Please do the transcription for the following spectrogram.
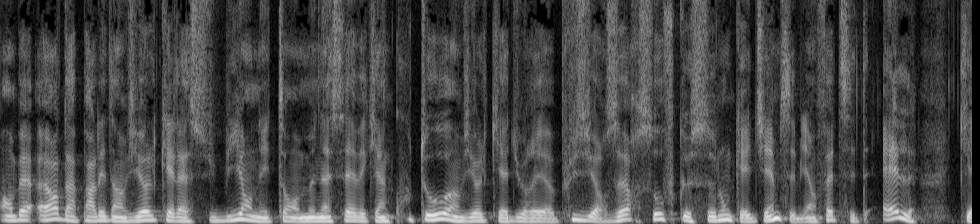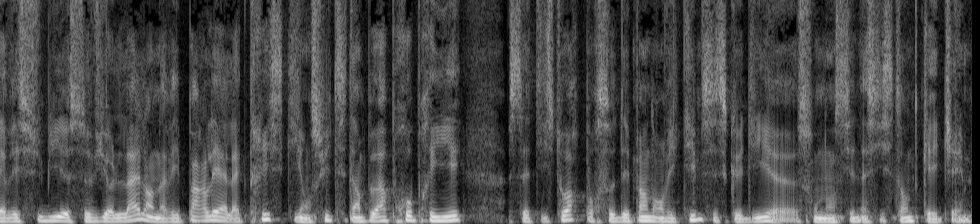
Amber Heard a parlé d'un viol qu'elle a subi en étant menacée avec un couteau, un viol qui a duré euh, plusieurs heures, sauf que selon Kate James, eh bien en fait c'est elle qui avait subi euh, ce viol-là, elle en avait parlé à l'actrice qui ensuite s'est un peu approprié cette histoire pour se dépeindre en victime, c'est ce que dit son ancienne assistante Kate James.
